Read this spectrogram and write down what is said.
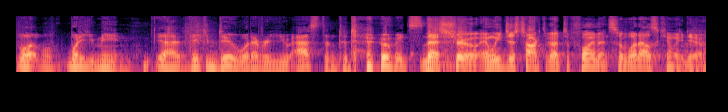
what what do you mean? Yeah, they can do whatever you ask them to do. It's that's true, and we just talked about deployment. So what else can we do?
